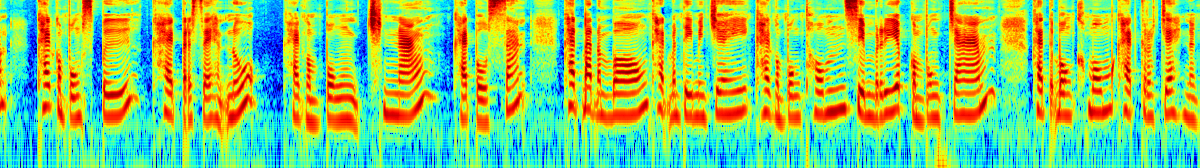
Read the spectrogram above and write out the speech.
តខេត្តកំពង់ស្ពឺខេត្តព្រះសីហនុខេត្តកំពង់ឆ្នាំងខេត្តពោធិ៍សាត់ខេត្តបាត់ដំបងខេត្តបន្ទាយមានជ័យខេត្តកំពង់ធំសៀមរាបកំពង់ចាមខេត្តត្បូងឃ្មុំខេត្តក្រចេះនិង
